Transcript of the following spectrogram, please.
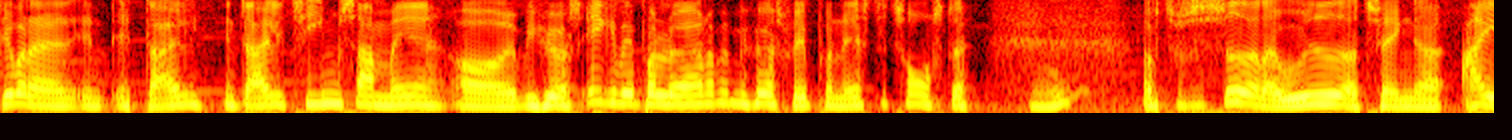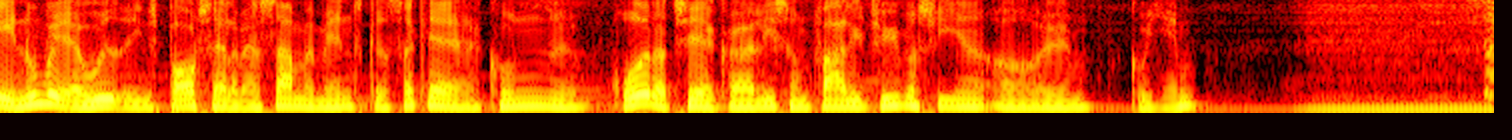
det var da en, et dejlig, en dejlig time sammen med jer, og vi høres ikke ved på lørdag, men vi høres ved på næste torsdag. Mhm. Og hvis du så sidder derude og tænker, ej, nu vil jeg ud i en sportshal og være sammen med mennesker, så kan jeg kun øh, råde dig til at gøre, ligesom farlige typer siger, og øh, gå hjem. Så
